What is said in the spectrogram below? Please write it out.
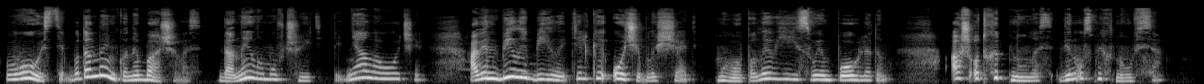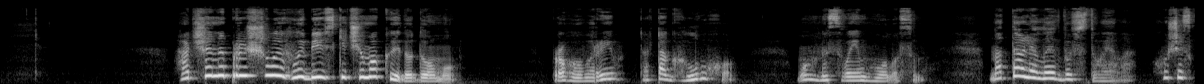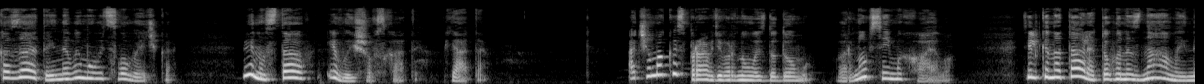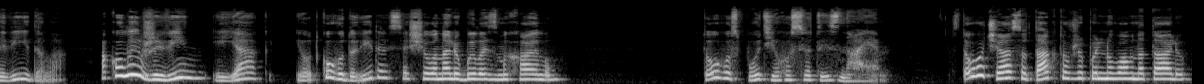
в гості, бо давненько не бачилась. Данило мовчить, підняла очі, а він білий-білий, тільки очі блищать, мов опалив її своїм поглядом, аж отхитнулась, він усміхнувся. А чи не прийшли глибівські чумаки додому? проговорив та так глухо, мов не своїм голосом. Наталя ледве встояла, хоче сказати і не вимовить словечка. Він устав і вийшов з хати. П'яте. А чумаки справді вернулись додому. Вернувся й Михайло. Тільки Наталя того не знала і не відала. А коли вже він і як, і от кого довідався, що вона любилась з Михайлом, то Господь його святий знає. З того часу так то вже пильнував Наталю,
